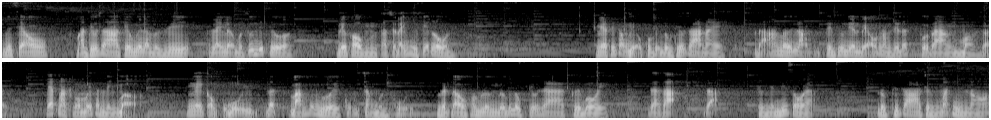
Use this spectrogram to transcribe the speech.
Với xeo, bản thiếu gia kêu ngươi làm việc gì, phải lanh lợi một chút biết thừa, Nếu không ta sẽ đánh thì chết luôn. Nghe thấy giọng điệu của vị lục thiếu gia này đã nới lỏng, tên thiếu niên béo nằm dưới đất vội vàng bỏ dậy. Nét mặt có mấy phần nỉnh bợ. Ngay cả củ bụi đất bám trên người cũng chẳng buồn phủi. Gật đầu không lưng đối với lục thiếu gia cười bồi. Dạ dạ, dạ, tiểu nhân biết rồi ạ. Lục thiếu gia chừng mắt nhìn nó,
